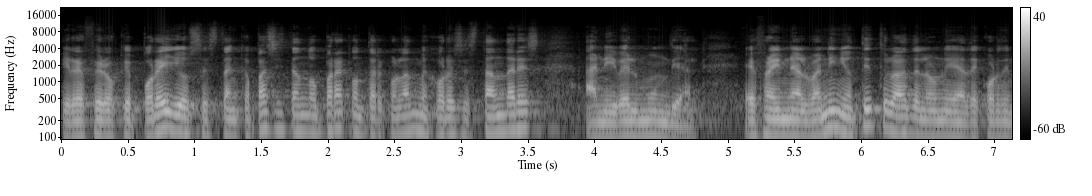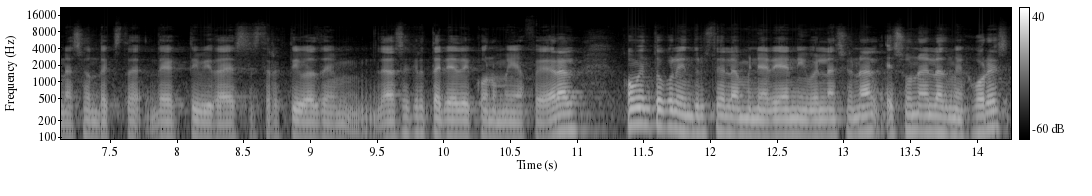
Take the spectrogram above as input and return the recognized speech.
y refiero que por ello se están capacitando para contar con los mejores estándares a nivel mundial. Efraín Albaniño, titular de la Unidad de Coordinación de, Actividades Extractivas de la Secretaría de Economía Federal, comentó que la industria de la minería a nivel nacional es una de las mejores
